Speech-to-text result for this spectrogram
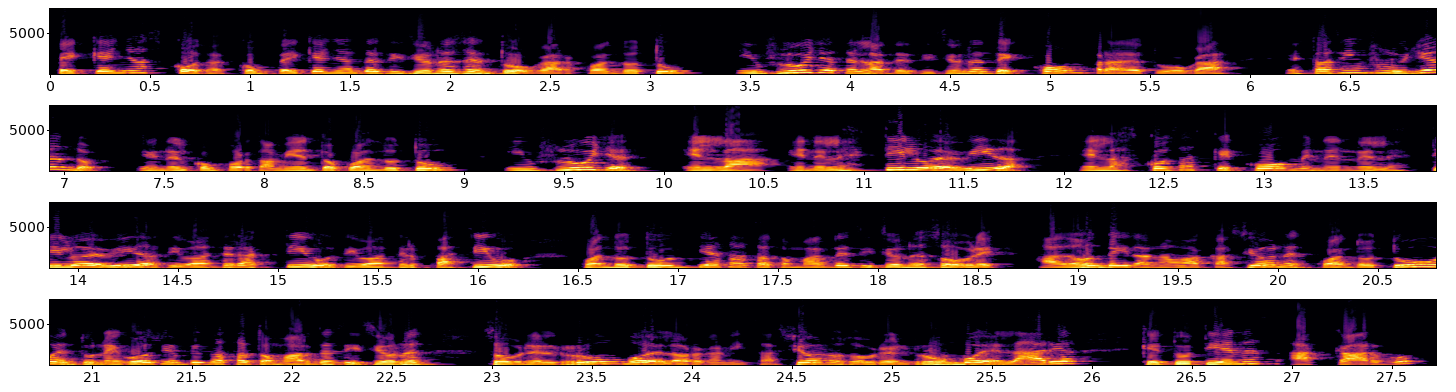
pequeñas cosas, con pequeñas decisiones en tu hogar. Cuando tú influyes en las decisiones de compra de tu hogar, estás influyendo en el comportamiento. Cuando tú influyes en la en el estilo de vida, en las cosas que comen, en el estilo de vida, si va a ser activo, si va a ser pasivo, cuando tú empiezas a tomar decisiones sobre a dónde irán a vacaciones, cuando tú en tu negocio empiezas a tomar decisiones sobre el rumbo de la organización o sobre el rumbo del área que tú tienes a cargo,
